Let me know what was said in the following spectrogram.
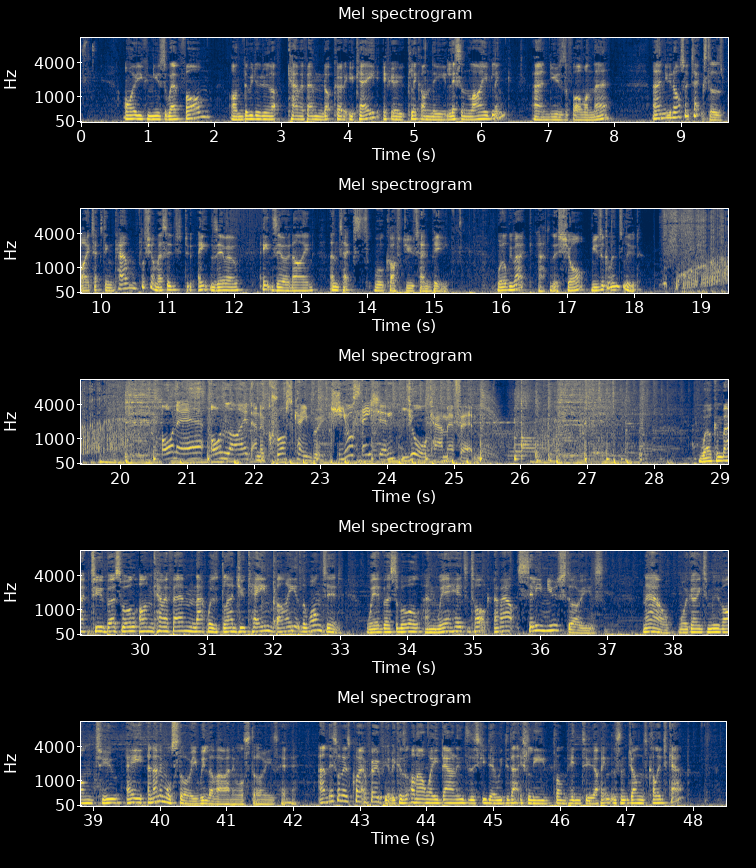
or you can use the web form on www.camfm.co.uk if you click on the listen live link and use the form on there. And you can also text us by texting CAM plus your message to 80809 and texts will cost you 10p. We'll be back after this short musical interlude. On air, online, and across Cambridge. Your station. Your Cam FM. Welcome back to Burst the Bubble on Cam FM. That was Glad You Came by The Wanted. We're Burst the Bubble and we're here to talk about silly news stories. Now, we're going to move on to a an animal story. We love our animal stories here. And this one is quite appropriate because on our way down into the studio we did actually bump into, I think, the St John's College Cap.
